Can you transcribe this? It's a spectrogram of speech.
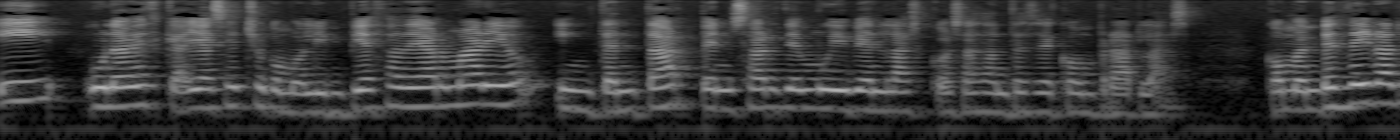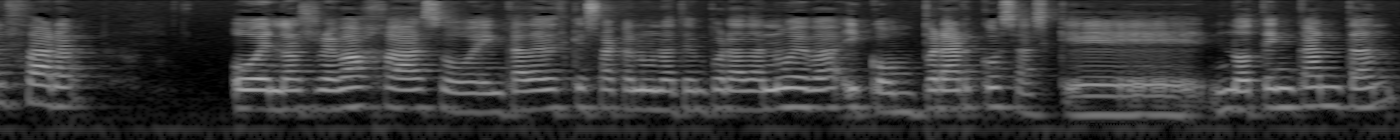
Y una vez que hayas hecho como limpieza de armario, intentar pensarte muy bien las cosas antes de comprarlas. Como en vez de ir al Zara, o en las rebajas o en cada vez que sacan una temporada nueva y comprar cosas que no te encantan,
